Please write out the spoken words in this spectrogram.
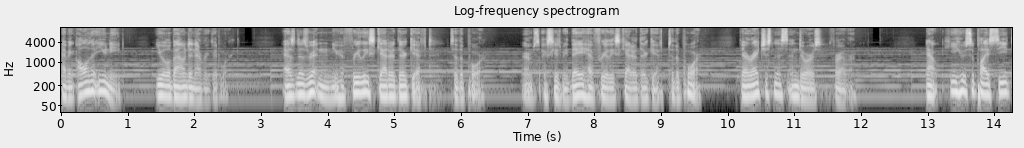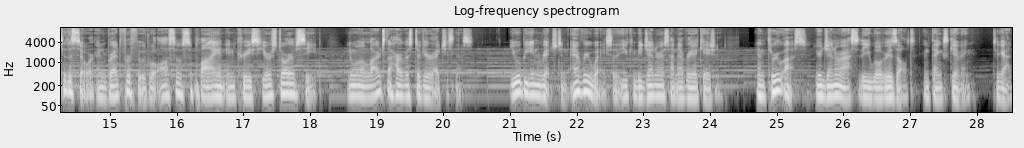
having all that you need, you will abound in every good work. As it is written, you have freely scattered their gift to the poor. Or, excuse me, they have freely scattered their gift to the poor. Their righteousness endures forever. Now, he who supplies seed to the sower and bread for food will also supply and increase your store of seed, and will enlarge the harvest of your righteousness. You will be enriched in every way so that you can be generous on every occasion and through us, your generosity will result in thanksgiving to God.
